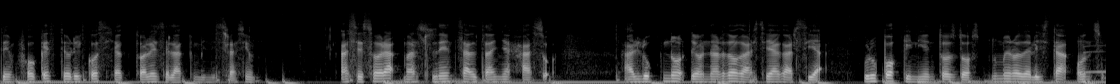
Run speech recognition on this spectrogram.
de enfoques teóricos y actuales de la Administración. Asesora Marlene Saldaña Jasso, alumno Leonardo García García, grupo 502, número de lista 11.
